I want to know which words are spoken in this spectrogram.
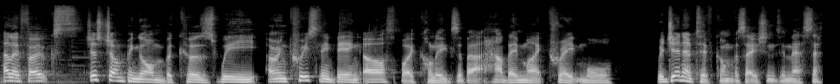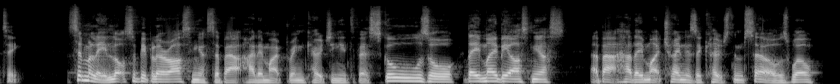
Hello, folks. Just jumping on because we are increasingly being asked by colleagues about how they might create more regenerative conversations in their setting. Similarly, lots of people are asking us about how they might bring coaching into their schools, or they may be asking us about how they might train as a coach themselves. Well,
